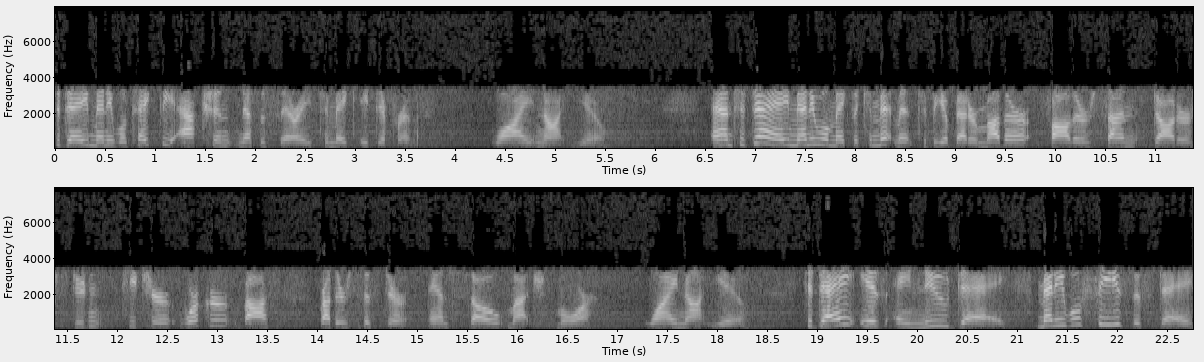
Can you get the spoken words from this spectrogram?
Today, many will take the action necessary to make a difference. Why not you? And today, many will make the commitment to be a better mother, father, son, daughter, student, teacher, worker, boss, brother, sister, and so much more. Why not you? Today is a new day. Many will seize this day.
